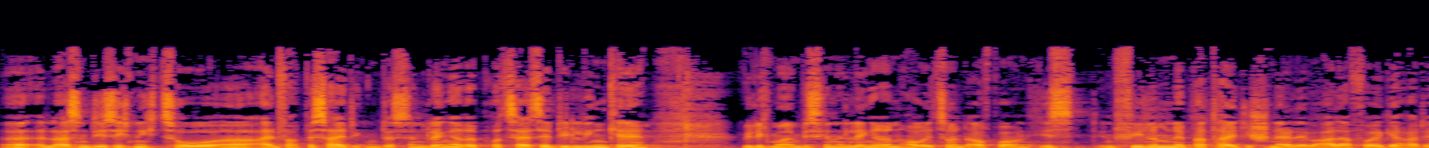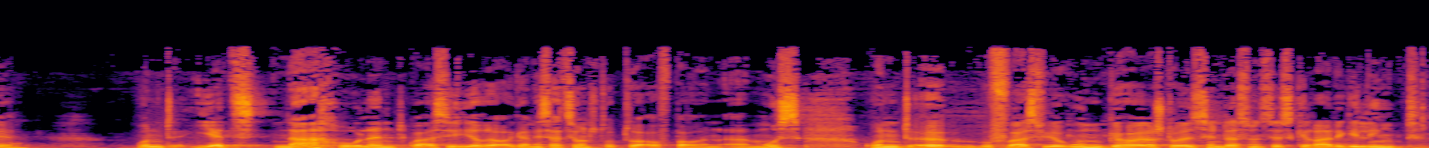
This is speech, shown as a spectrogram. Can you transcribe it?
äh, lassen die sich nicht so äh, einfach beseitigen. Das sind längere Prozesse. Die Linke will ich mal ein bisschen einen längeren Horizont aufbauen, ist in vielen eine Partei, die schnelle Wahlerfolge hatte, und jetzt nachholend quasi ihre Organisationsstruktur aufbauen äh, muss und äh, auf was wir ungeheuer stolz sind, dass uns das gerade gelingt.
